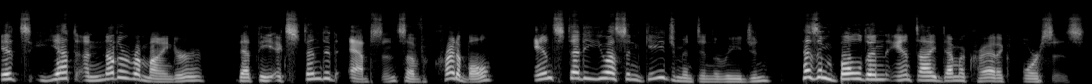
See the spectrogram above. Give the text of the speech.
It's yet another reminder that the extended absence of credible and steady U.S. engagement in the region has emboldened anti democratic forces.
